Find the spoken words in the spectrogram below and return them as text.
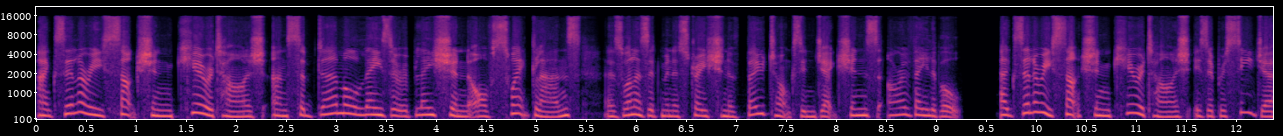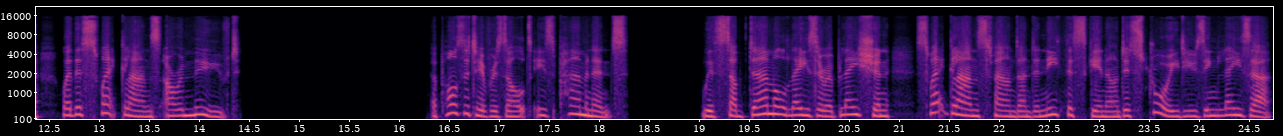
Axillary suction curettage and subdermal laser ablation of sweat glands, as well as administration of Botox injections, are available. Axillary suction curettage is a procedure where the sweat glands are removed. A positive result is permanent. With subdermal laser ablation, sweat glands found underneath the skin are destroyed using laser.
